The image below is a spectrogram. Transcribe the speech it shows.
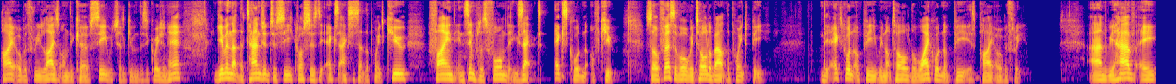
pi over 3 lies on the curve C, which has given this equation here. Given that the tangent to C crosses the x-axis at the point Q, find in simplest form the exact x coordinate of Q. So first of all, we're told about the point P. The x coordinate of P, we're not told. The y coordinate of P is pi over 3. And we have a,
